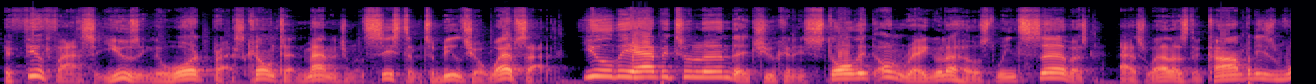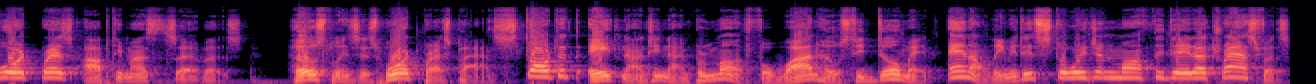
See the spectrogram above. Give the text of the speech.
if you fancy using the WordPress content management system to build your website, you'll be happy to learn that you can install it on regular HostWinds servers, as well as the company's WordPress optimized servers. HostWinds' WordPress plans start at $8.99 per month for one hosted domain and unlimited storage and monthly data transfers.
